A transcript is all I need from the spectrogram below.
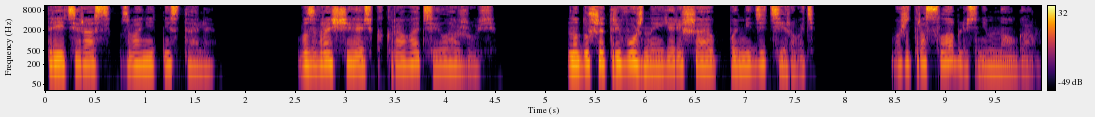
Третий раз звонить не стали. Возвращаюсь к кровати и ложусь. На душе тревожно, я решаю помедитировать. Может, расслаблюсь немного.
